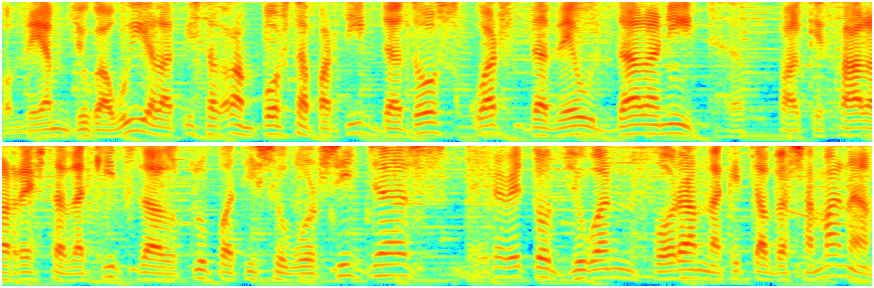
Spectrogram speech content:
Com dèiem, juga avui a la pista de l'Amposta a partir de dos quarts de 10 de la nit. Pel que fa a la resta d'equips del Club Patí Subursitges, gairebé tots juguen fora en aquest cap de setmana.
